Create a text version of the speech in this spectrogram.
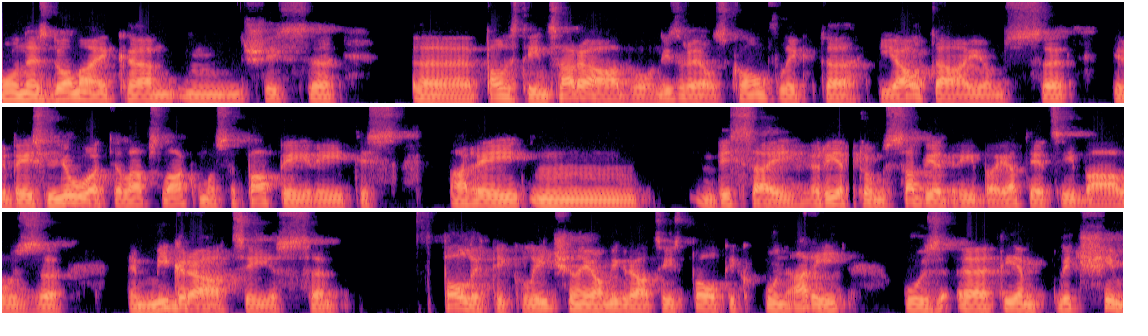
Un es domāju, ka mm, šis uh, Palestīnas arābu un Izraels konflikta jautājums eh, ir bijis ļoti labs lakmusa papīrītis arī mm, visai rietumu sabiedrībai attiecībā uz eh, migrācijas politiku, līdzinējo migrācijas politiku un arī uz tiem līdz šim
